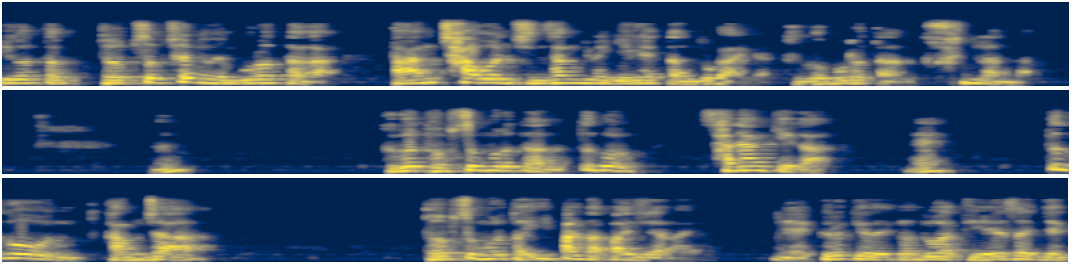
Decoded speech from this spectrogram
이것도 덥석 처음에는 물었다가 당 차원 진상규명 얘기했다 누가 아니야. 그거 물었다가 큰일 난다. 응? 그거 덥석 물었다가 뜨거운 사냥개가 예? 뜨거운 감자 덥석 물었다가 이빨 다 빠지잖아요. 예, 그렇게 되니까 누가 뒤에서 이제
